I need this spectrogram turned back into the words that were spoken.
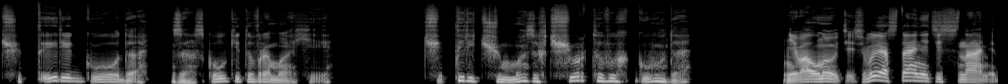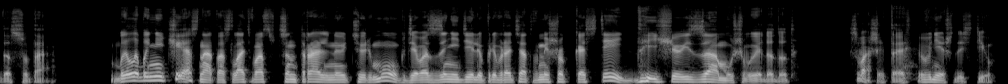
Четыре года за осколки Тавромахии. Четыре чумазых чертовых года. Не волнуйтесь, вы останетесь с нами до суда. Было бы нечестно отослать вас в центральную тюрьму, где вас за неделю превратят в мешок костей, да еще и замуж выдадут. С вашей-то внешностью.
